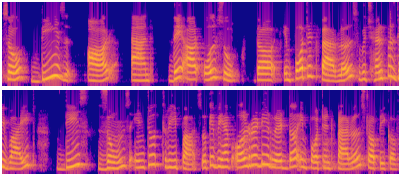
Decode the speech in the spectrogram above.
So these are and they are also the important parallels which help us divide these zones into three parts. Okay we have already read the important parallels tropic of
